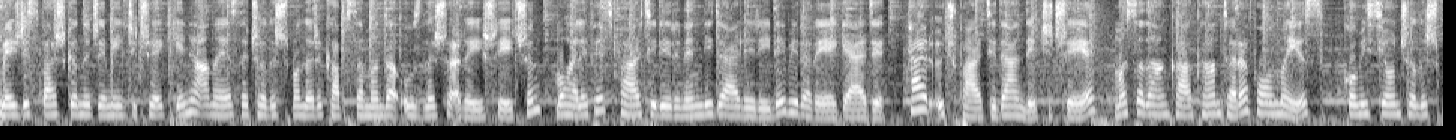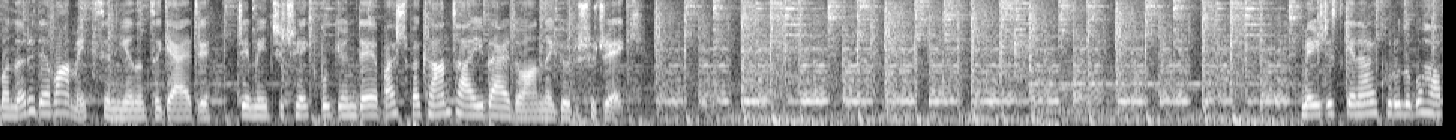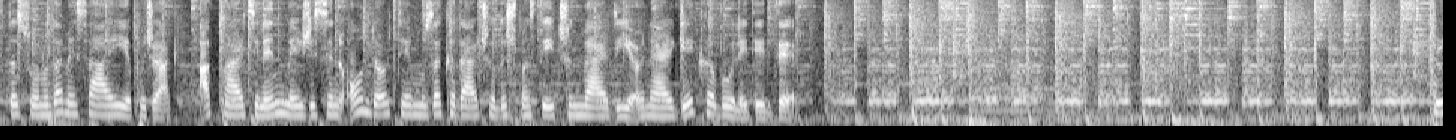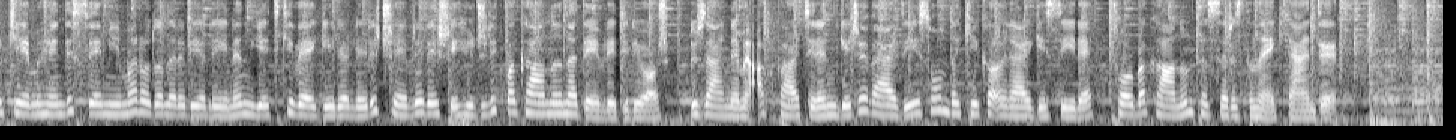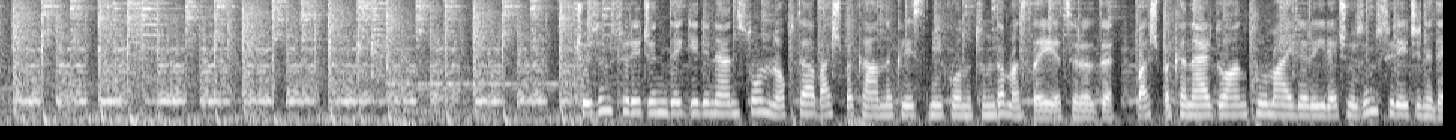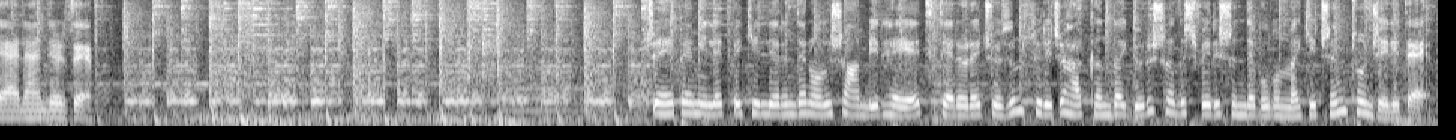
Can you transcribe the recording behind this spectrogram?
Meclis Başkanı Cemil Çiçek yeni anayasa çalışmaları kapsamında uzlaşı arayışı için muhalefet partilerinin liderleriyle bir araya geldi. Her üç partiden de Çiçek'e masadan kalkan taraf olmayız, komisyon çalışmaları devam etsin yanıtı geldi. Cemil Çiçek bugün de Başbakan Tayyip Erdoğan'la görüşecek. Meclis Genel Kurulu bu hafta sonu da mesai yapacak. AK Parti'nin meclisin 14 Temmuz'a kadar çalışması için verdiği önerge kabul edildi. Türkiye Mühendis ve Mimar Odaları Birliği'nin yetki ve gelirleri Çevre ve Şehircilik Bakanlığı'na devrediliyor. Düzenleme AK Parti'nin gece verdiği son dakika önergesiyle torba kanun tasarısına eklendi. Çözüm sürecinde gelinen son nokta Başbakanlık resmi konutunda masaya yatırıldı. Başbakan Erdoğan kurmayları ile çözüm sürecini değerlendirdi. CHP milletvekillerinden oluşan bir heyet teröre çözüm süreci hakkında görüş alışverişinde bulunmak için Tunceli'de.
